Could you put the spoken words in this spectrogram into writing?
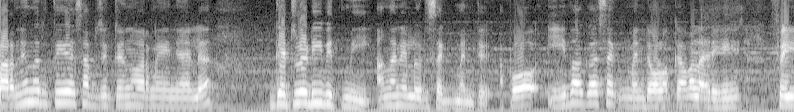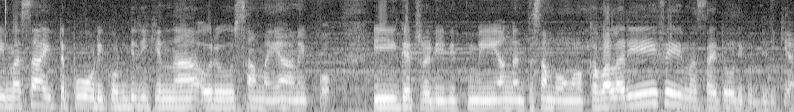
പറഞ്ഞു നിർത്തിയ സബ്ജക്റ്റ് എന്ന് പറഞ്ഞു കഴിഞ്ഞാൽ ഗെറ്റ് റെഡി വിത്ത് മീ അങ്ങനെയുള്ള ഒരു സെഗ്മെന്റ് അപ്പോൾ ഈ വക സെഗ്മെന്റുകളൊക്കെ വളരെ ഫേമസ് ആയിട്ട് ഇപ്പോൾ ഓടിക്കൊണ്ടിരിക്കുന്ന ഒരു സമയമാണ് ഇപ്പോൾ ഈ ഗെറ്റ് റെഡി വിത്ത് മീ അങ്ങനത്തെ സംഭവങ്ങളൊക്കെ വളരെ ഫേമസ് ആയിട്ട് ഓടിക്കൊണ്ടിരിക്കുക.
